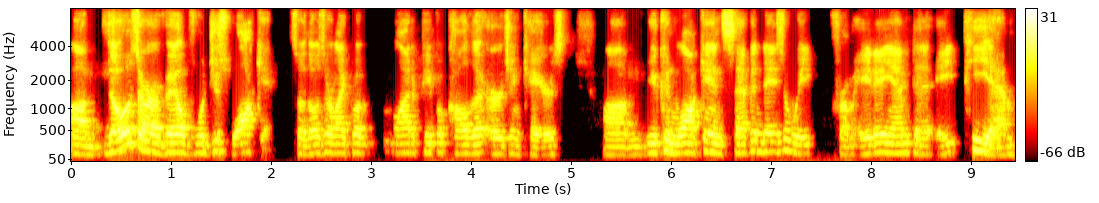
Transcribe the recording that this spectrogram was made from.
Um, those are available just walk in. So those are like what a lot of people call the urgent cares. Um, you can walk in seven days a week from 8 a.m. to 8 p.m.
